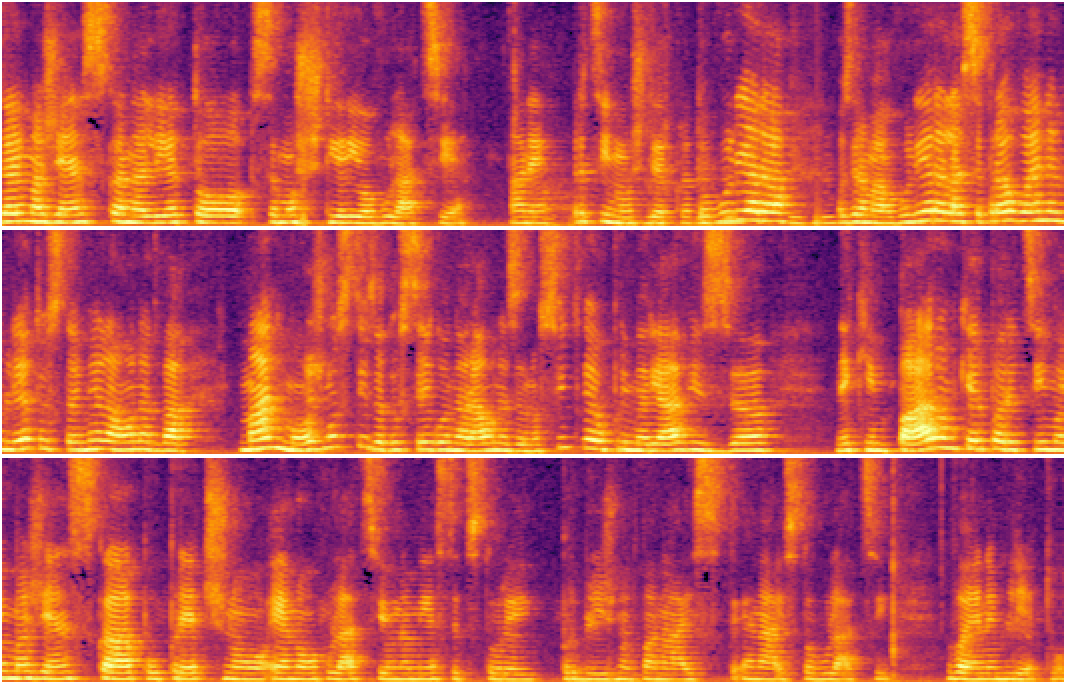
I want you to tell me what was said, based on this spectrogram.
da ima ženska na leto samo štiri ovulacije. Recimo štirikrat ovulira, oziroma je ovulirala, se pravi, v enem letu sta imela ona dva manj možnosti za dosego naravne zanositve v primerjavi z nekim parom, kjer pa recimo ima ženska povprečno eno ovulacijo na mesec, torej približno 12-11 ovulacij v enem letu.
